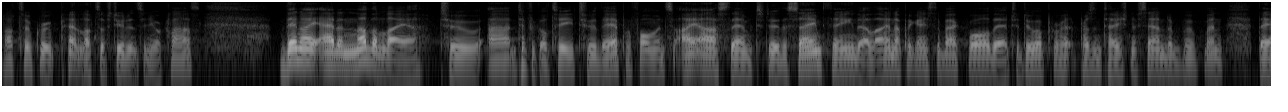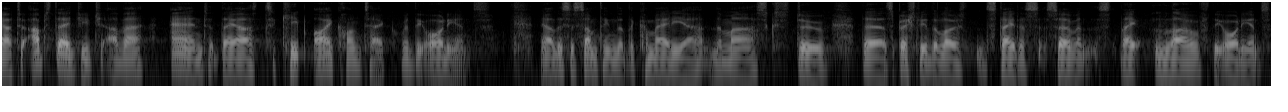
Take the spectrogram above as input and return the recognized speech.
lots of group, lots of students in your class. Then I add another layer to uh, difficulty to their performance. I ask them to do the same thing. They line up against the back wall. They're to do a pre presentation of sound and movement. They are to upstage each other and they are to keep eye contact with the audience. Now, this is something that the commedia, the masks do, the, especially the low status servants, they love the audience.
